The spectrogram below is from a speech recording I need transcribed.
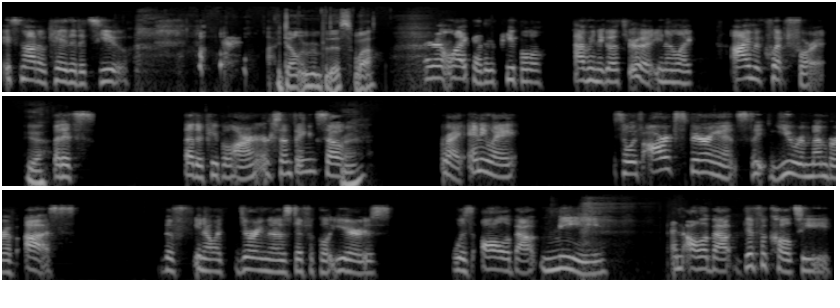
It's not okay that it's you. I don't remember this well. I don't like other people having to go through it. You know, like I'm equipped for it, Yeah. but it's other people aren't or something. So, Right. Right. Anyway, so if our experience that you remember of us, the you know during those difficult years, was all about me, and all about difficulty,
